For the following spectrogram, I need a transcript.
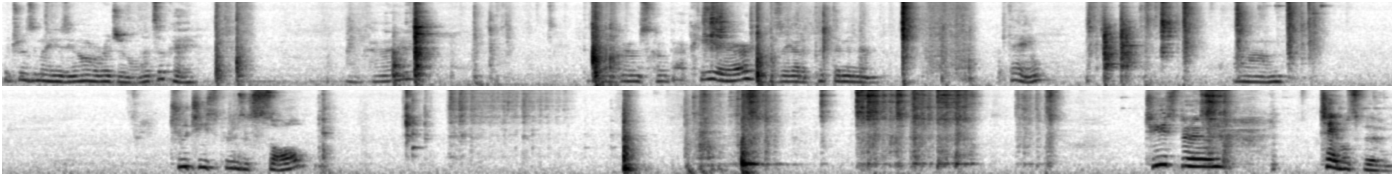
Which ones am I using? Oh, original. That's okay. Okay. The breadcrumbs go back here because I got to put them in the thing. Um, two teaspoons of salt. Teaspoon, tablespoon.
